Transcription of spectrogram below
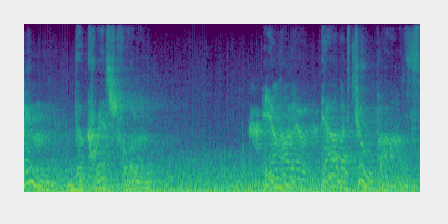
already the Crestfallen. Young Hollow, there are but two paths.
